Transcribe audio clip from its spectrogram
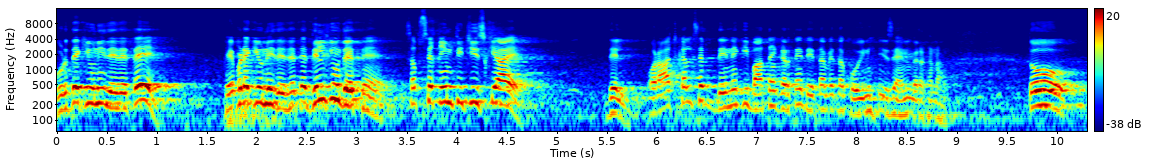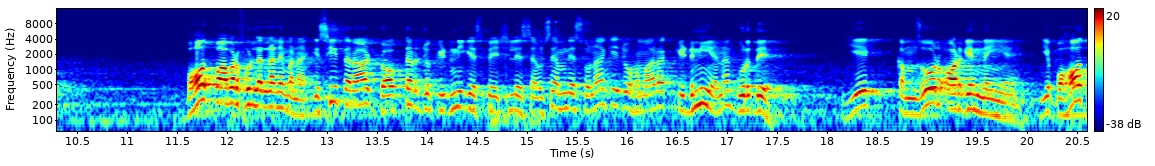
गुर्दे क्यों नहीं दे देते? फेफड़े क्यों नहीं दे देते? दिल क्यों देते हैं? सबसे कीमती चीज़ क्या है? दिल। और आजकल सिर्फ़ देने की बातें करते हैं, देता वेता कोई नहीं जहन में रखना। तो बहुत पावरफुल अल्लाह ने बनाया। इसी तरह डॉक्टर जो किडनी के स्पेशलिस्ट हैं, उनसे हमने सुना कि जो हमारा किडनी है ना, गुर्दे, ये कमज़ोर ऑर्गन नहीं है। ये बहुत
